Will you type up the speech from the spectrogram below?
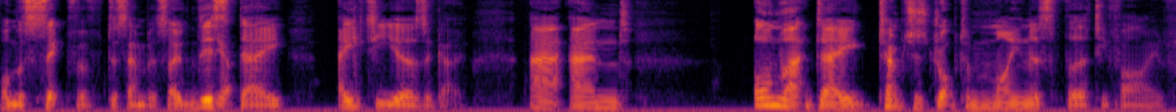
on the 6th of December. So this Yep. day, 80 years ago. Uh, and on that day, temperatures dropped to minus 35.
